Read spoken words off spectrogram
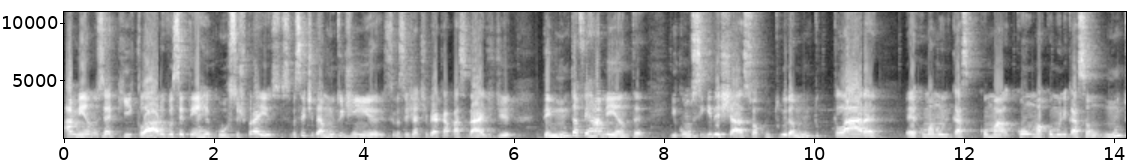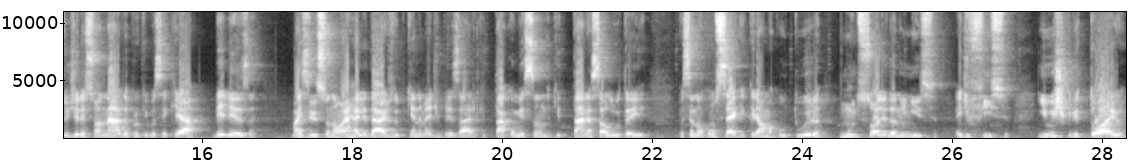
A menos é que, claro, você tenha recursos para isso. Se você tiver muito dinheiro, se você já tiver a capacidade de ter muita ferramenta e conseguir deixar a sua cultura muito clara, é, com, uma com, uma, com uma comunicação muito direcionada para o que você quer, beleza. Mas isso não é a realidade do pequeno e médio empresário que está começando, que está nessa luta aí. Você não consegue criar uma cultura muito sólida no início. É difícil. E o escritório,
